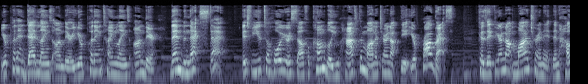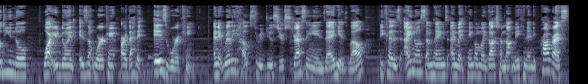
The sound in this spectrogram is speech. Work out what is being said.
you're putting deadlines on there, you're putting timelines on there, then the next step is for you to hold yourself accountable. You have to monitor and update your progress. Because if you're not monitoring it, then how do you know what you're doing isn't working or that it is working? And it really helps to reduce your stress and anxiety as well. Because I know sometimes I might think, oh my gosh, I'm not making any progress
